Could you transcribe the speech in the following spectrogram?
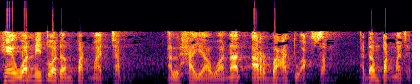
hewan itu ada empat macam al-hayawanat arba'atu aksam. Ada empat macam.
